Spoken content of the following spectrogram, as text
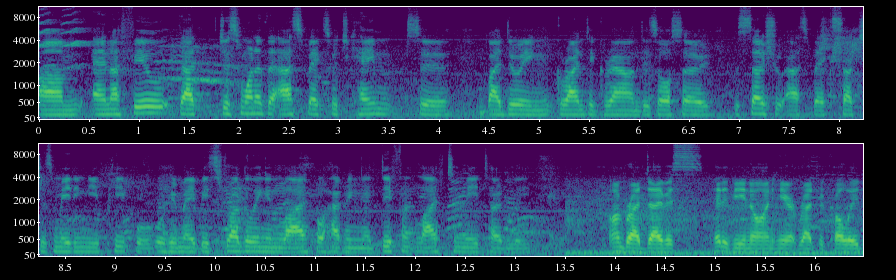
Um, and I feel that just one of the aspects which came to by doing grind to ground is also the social aspects such as meeting new people who may be struggling in life or having a different life to me totally. I'm Brad Davis, Head of Year 9 here at Radford College.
